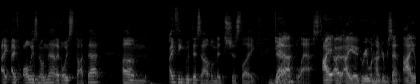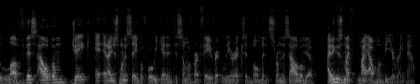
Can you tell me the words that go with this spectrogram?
I I've always known that. I've always thought that. Um, I think with this album, it's just like that Yeah. blast. I, I, I agree 100%. I love this album, Jake. And, I just want to say before we get into some of our favorite lyrics and moments from this album, Yeah. I think this is my, my album of the year right now.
